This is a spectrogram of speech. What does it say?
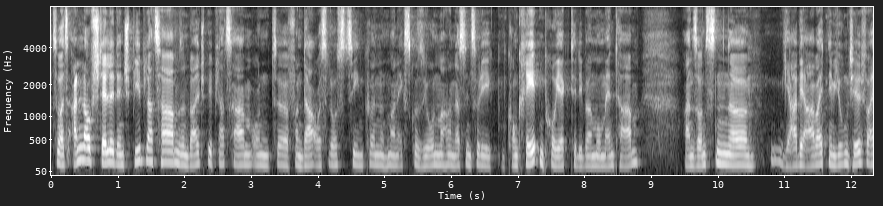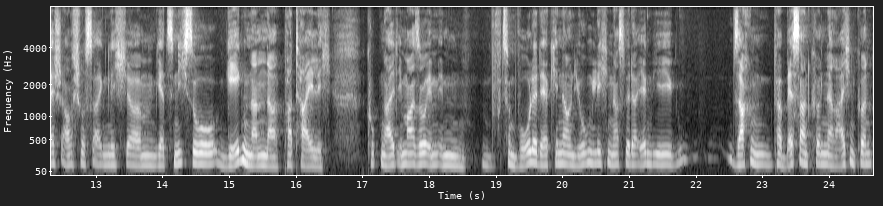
so als Anlaufstelle den Spielplatz haben, so einen Waldspielplatz haben und äh, von da aus losziehen können und mal eine Exkursion machen. Das sind so die konkreten Projekte, die wir im Moment haben. Ansonsten äh, ja, wir arbeiten im Jugendhilfeausschuss eigentlich ähm, jetzt nicht so gegeneinander parteilich. Gucken halt immer so im, im, zum Wohle der Kinder und Jugendlichen, dass wir da irgendwie Sachen verbessern können, erreichen können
